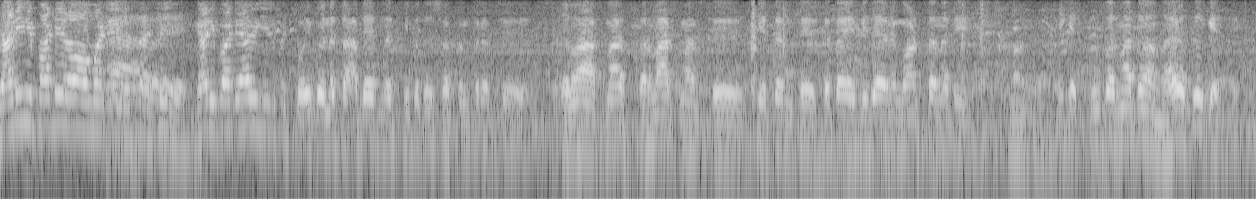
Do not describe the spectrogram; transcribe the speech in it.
ગાડી ની પાટે લાવવા માટે છે. ગાડી પાટે આવી ગઈ કોઈ કોઈને તાબે જ નથી બધું સ્વતંત્ર છે. એમાં આત્મા પરમાત્મા છે ચેતન છે છતાં એ બીજા એને ગોઠતા નથી કે તું પરમાત્મા મારે શું કે છે?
